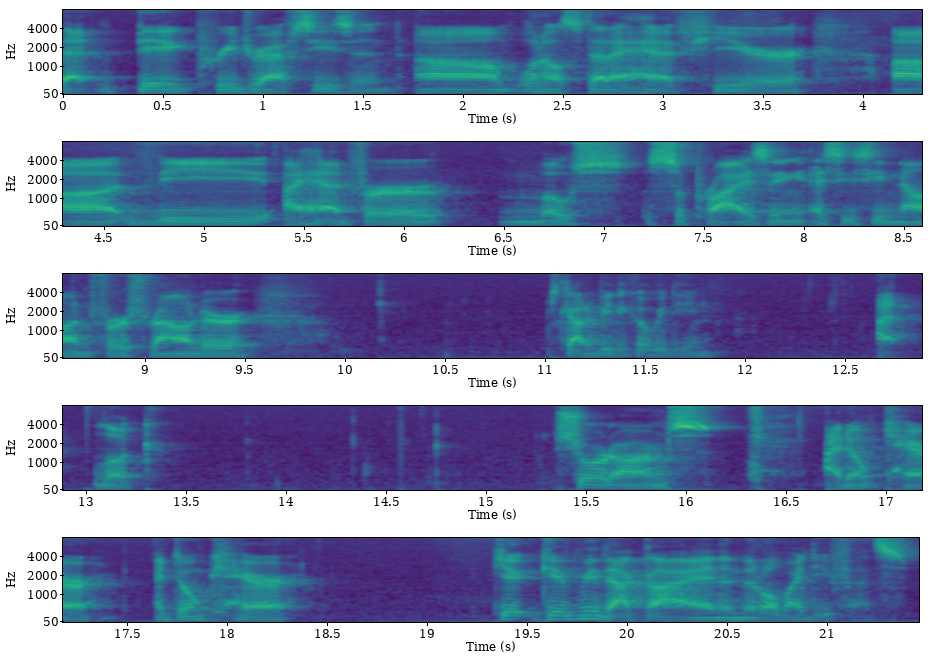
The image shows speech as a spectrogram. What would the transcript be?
that big pre-draft season. Um, what else did I have here? Uh, the I had for most surprising SEC non first rounder. It's got to be Nakobe Dean. I, look, short arms, I don't care. I don't care. Give, give me that guy in the middle of my defense.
